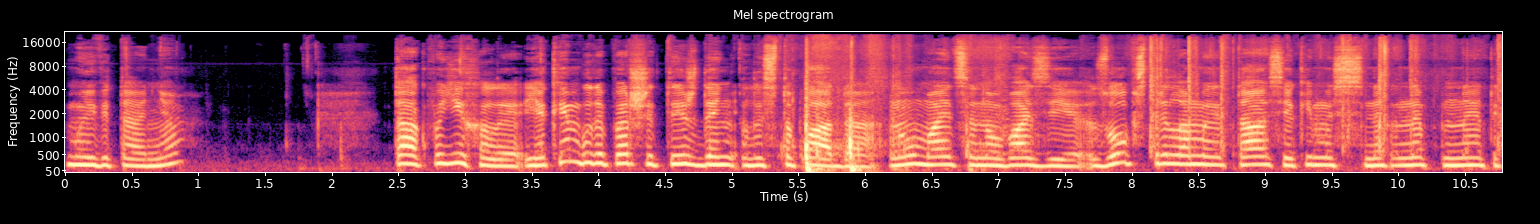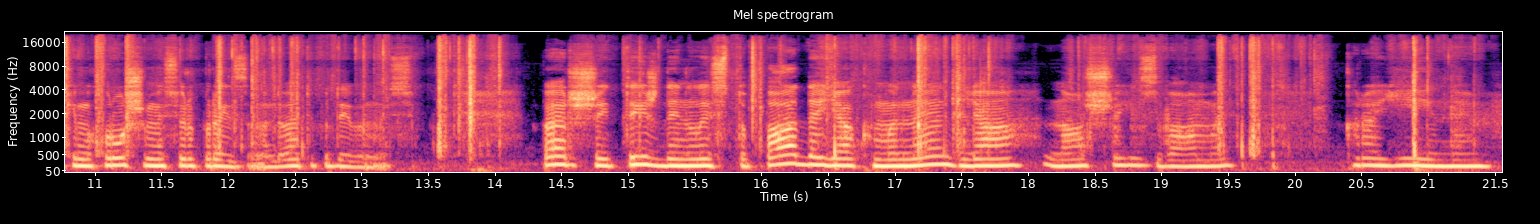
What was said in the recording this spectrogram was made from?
Мої вітання. Так, поїхали. Яким буде перший тиждень листопада? Ну, мається на увазі з обстрілами та з якимись не, не, не такими хорошими сюрпризами. Давайте подивимось. Перший тиждень листопада, як мене для нашої з вами країни.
